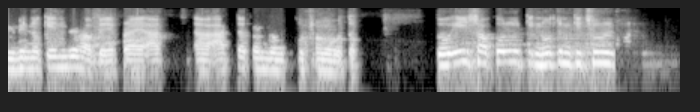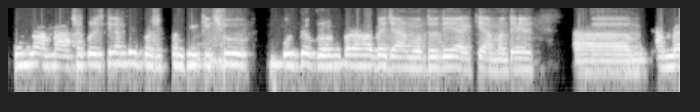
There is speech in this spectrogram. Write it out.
বিভিন্ন কেন্দ্রে হবে, প্রায় আট আটটা কেন্দ্র খুব সম্ভবত। তো এই সকল নতুন কিছুর জন্য আমরা আশা করেছিলাম যে প্রশিক্ষণ থেকে কিছু উদ্যোগ গ্রহণ করা হবে, যার মধ্য দিয়ে আর কি আমাদের আমরা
